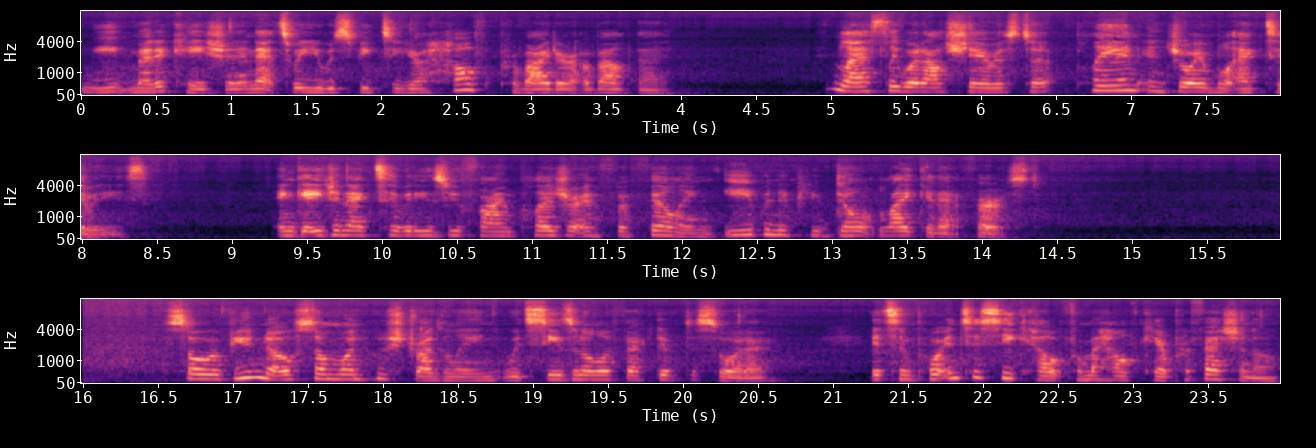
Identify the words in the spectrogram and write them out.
need medication, and that's where you would speak to your health provider about that. And lastly, what I'll share is to plan enjoyable activities. Engage in activities you find pleasure and fulfilling, even if you don't like it at first. So, if you know someone who's struggling with seasonal affective disorder, it's important to seek help from a healthcare professional.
